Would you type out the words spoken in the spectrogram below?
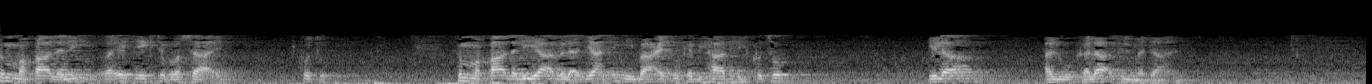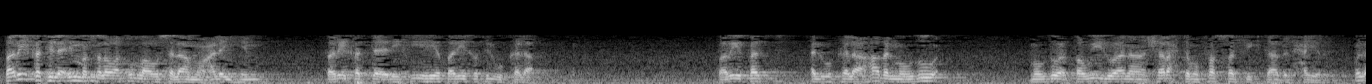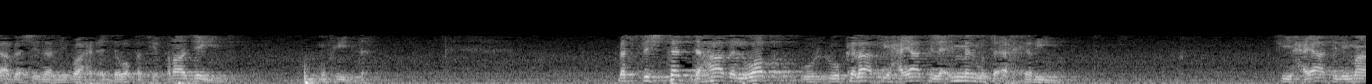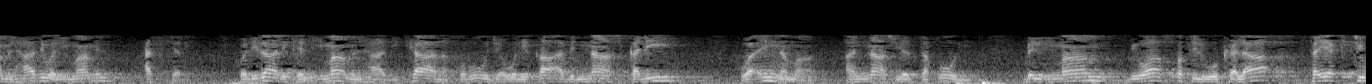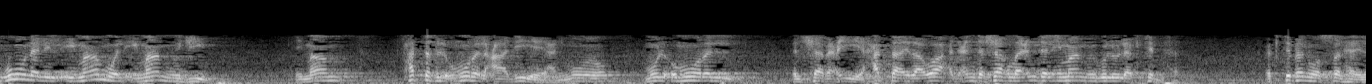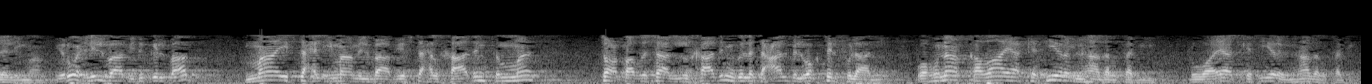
ثم قال لي رأيت يكتب رسائل كتب. ثم قال لي يا أبا الأديان إني باعثك بهذه الكتب إلى الوكلاء في المدائن. طريقة الأئمة صلوات الله وسلامه عليهم طريقة تاريخية هي طريقة الوكلاء. طريقة الوكلاء. هذا الموضوع موضوع طويل وأنا شرحت مفصل في كتاب الحير ولا بأس إذا اللي واحد عنده وقت يقرأ جيد. مفيد. له بس اشتد هذا الوضع والوكلاء في حياة الأئمة المتأخرين. في حياة الإمام الهادي والإمام العسكري. ولذلك الإمام الهادي كان خروجه ولقاء بالناس قليل وإنما الناس يلتقون بالإمام بواسطة الوكلاء فيكتبون للإمام والإمام يجيب. إمام حتى في الأمور العادية يعني مو مو الأمور الشرعية. حتى إذا واحد عنده شغلة عند الإمام يقول له اكتبها. اكتبها نوصلها إلى الإمام. يروح للباب يدق الباب ما يفتح الإمام الباب يفتح الخادم ثم تعطى الرسالة للخادم يقول له تعال بالوقت الفلاني. وهناك قضايا كثيرة من هذا القبيل روايات كثيرة من هذا القبيل.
